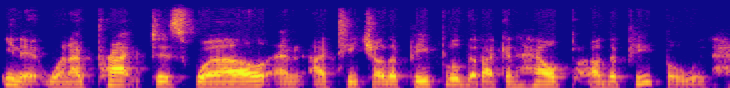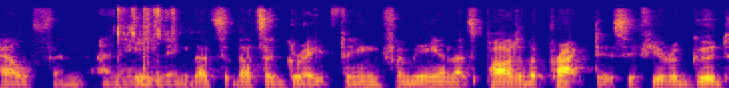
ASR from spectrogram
you know, when I practice well and I teach other people that I can help other people with health and, and healing, that's that's a great thing for me. And that's part of the practice. If you're a good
